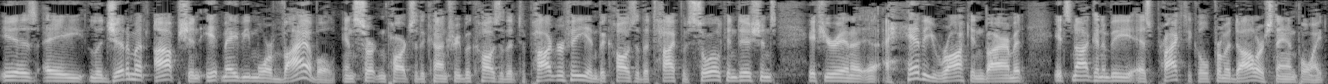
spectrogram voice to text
is a legitimate option. It may be more viable in certain parts of the country because of the topography and because of the type of soil conditions. If you're in a, a heavy rock environment, it's not going to be as practical from a dollar standpoint.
